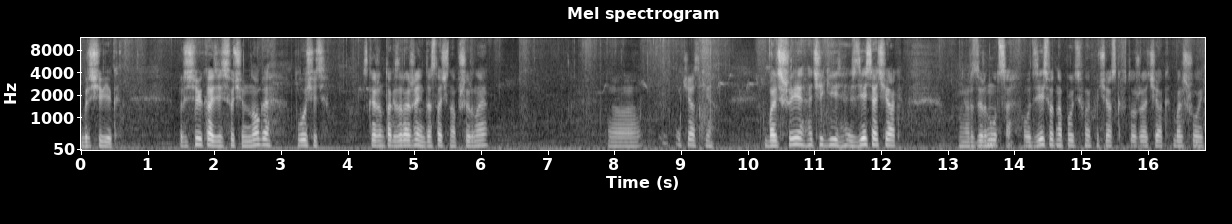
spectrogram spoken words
борщевик. Борщевика здесь очень много. Площадь, скажем так, заражения достаточно обширная. Э, Участки большие, очаги. Здесь очаг. Развернуться. Вот здесь вот напротив моих участков тоже очаг большой.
